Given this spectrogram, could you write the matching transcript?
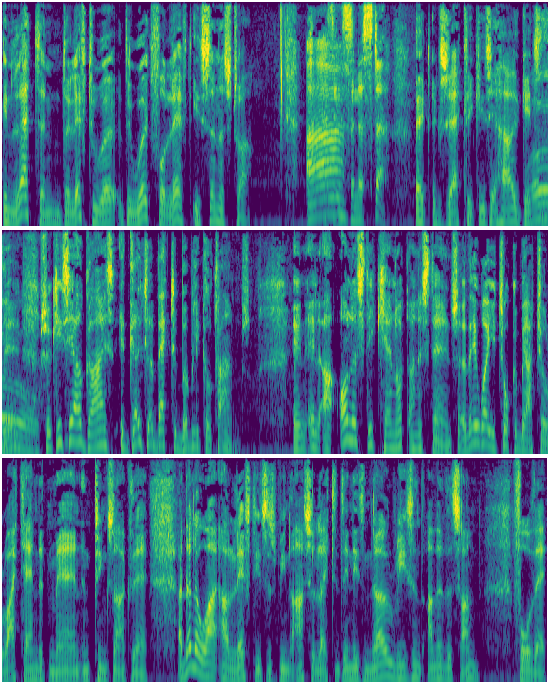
In Latin, the left word, the word for left is sinistra. As in Ah, sinister. It exactly. Can you see how it gets there? So can you see how, guys, it goes back to biblical times. And, and I honestly cannot understand. So there why you talk about your right-handed man and things like that. I don't know why our lefties has been isolated and there's no reason under the sun for that.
